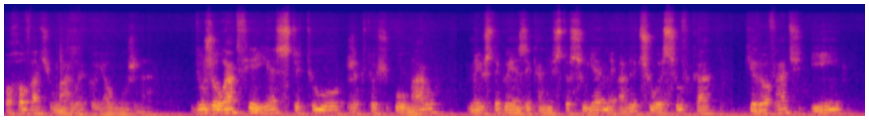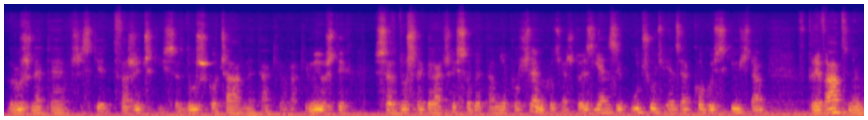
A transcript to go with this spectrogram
pochować umarłego, jałmużna. Dużo łatwiej jest z tytułu, że ktoś umarł. My już tego języka nie stosujemy, ale czułe słówka kierować i różne te wszystkie twarzyczki, serduszko czarne, takie, owakie. My już tych serduszek raczej sobie tam nie poślemy, chociaż to jest język uczuć, więc jak kogoś z kimś tam w prywatnym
